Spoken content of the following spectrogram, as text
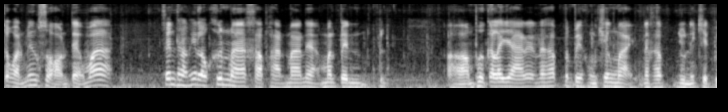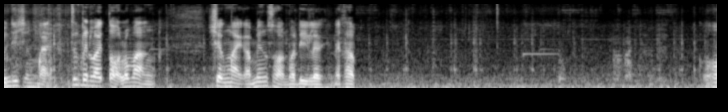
จังหวัดแม่ฮ่องสอน แต่ว่าเส้นทางที่เราขึ้นมาขับผ่านมาเนี่ยมันเป็นเอ่ออำเภอกาลยาเนี่ยนะครับมันเป็นของเชียงใหม่นะครับอยู่ในเขตพื้นที่เชียงใหม่ซึ่งเป็นรอยต่อระหว่างเชียงใหม่กับแม่ฮ่องสอนพอดีเลยนะครับก็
